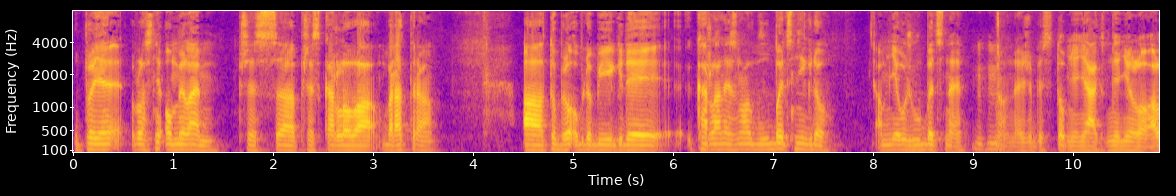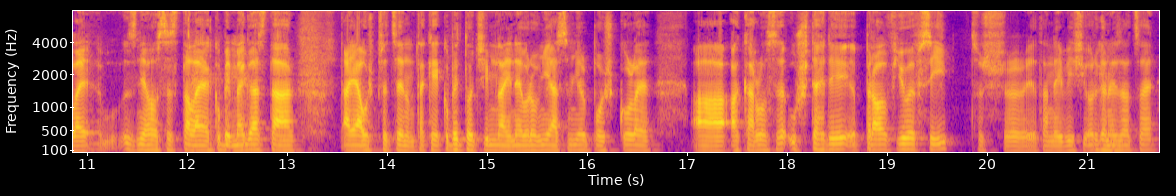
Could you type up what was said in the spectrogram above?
úplně vlastně omylem přes, přes Karlova bratra. A to bylo období, kdy Karla neznal vůbec nikdo. A mě už vůbec ne. Mm-hmm. No, ne, že by se to mě nějak změnilo, ale z něho se stala jakoby megastar. A já už přece jenom tak jakoby točím na jiné úrovni. Já jsem měl po škole a, a Karlo se už tehdy pral v UFC, což je ta nejvyšší organizace. Mm.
